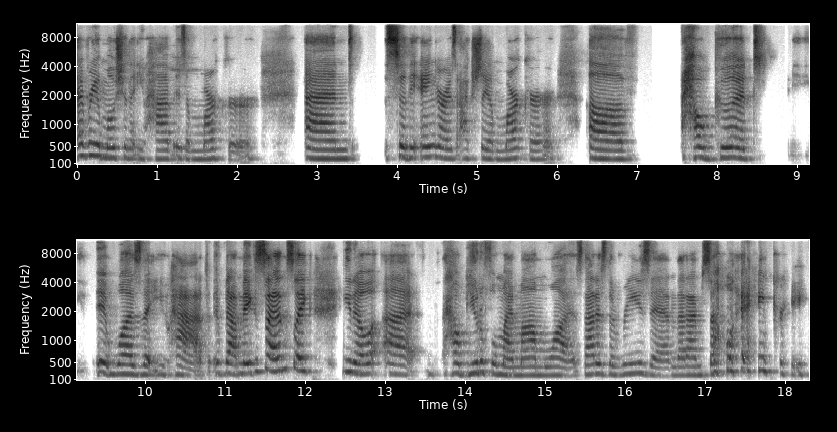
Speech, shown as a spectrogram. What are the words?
every emotion that you have is a marker. And so the anger is actually a marker of how good it was that you had if that makes sense. Like you know uh how beautiful my mom was. That is the reason that i'm so angry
